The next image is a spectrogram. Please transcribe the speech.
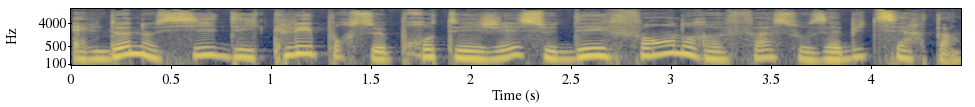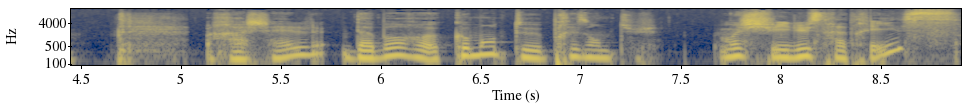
elle donne aussi des clés pour se protéger, se défendre face aux abus de certains. Rachel, d'abord, comment te présentes-tu? Moi, je suis illustratrice.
